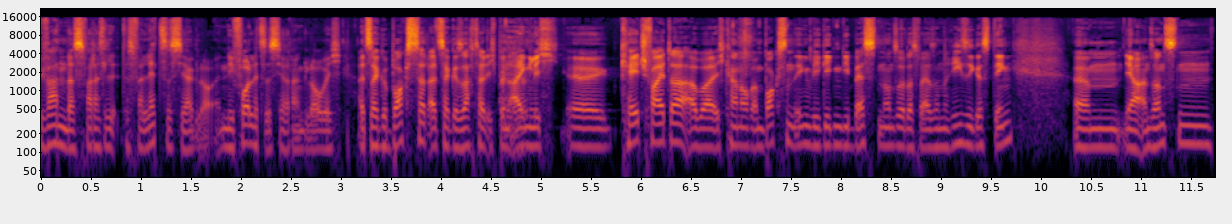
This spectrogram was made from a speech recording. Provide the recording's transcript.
wie war denn das? War das, das war letztes Jahr, glaube nee, vorletztes Jahr dann, glaube ich. Als er geboxt hat, als er gesagt hat, ich bin eigentlich äh, Cage-Fighter, aber ich kann auch im Boxen irgendwie gegen die Besten und so. Das war ja so ein riesiges Ding. Ähm, ja, ansonsten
